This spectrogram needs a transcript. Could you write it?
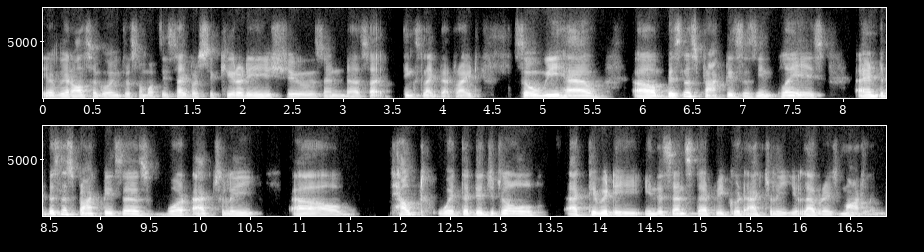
you know, we're also going through some of the cybersecurity issues and uh, things like that right? So we have uh, business practices in place and the business practices were actually uh, helped with the digital activity in the sense that we could actually leverage modeling.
